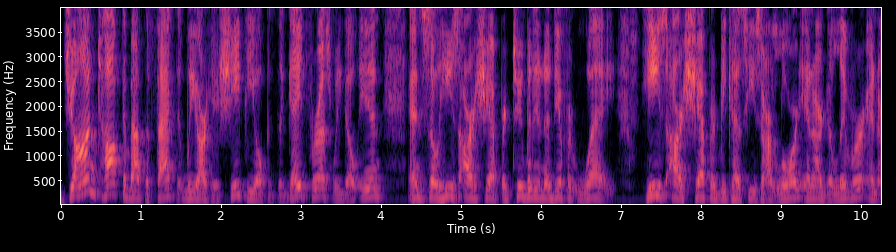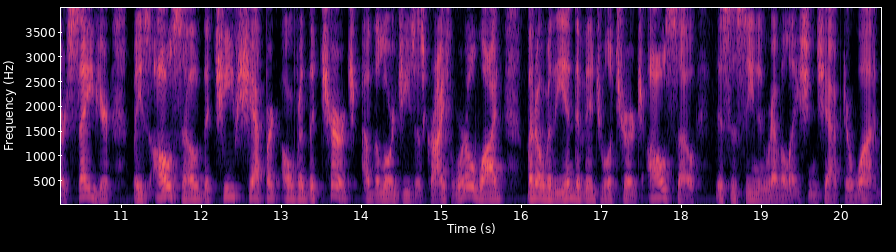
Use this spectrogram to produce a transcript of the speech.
John talked about the fact that we are his sheep. He opens the gate for us, we go in, and so he's our shepherd too, but in a different way. He's our shepherd because he's our Lord and our deliverer and our Savior, but he's also the chief shepherd over the church of the Lord Jesus Christ worldwide, but over the individual church also. This is seen in Revelation chapter 1.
